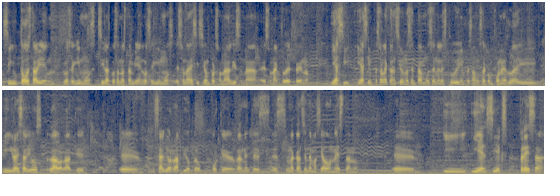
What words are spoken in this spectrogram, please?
si todo está bien, lo seguimos. Si las cosas no están bien, lo seguimos. Es una decisión personal y es, una, es un acto de fe, ¿no? Y así, y así empezó la canción, nos sentamos en el estudio y empezamos a componerla y, y gracias a Dios, la verdad que eh, salió rápido, pero porque realmente es, una canción demasiado honesta, ¿no? Eh, y, en sí expresa,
